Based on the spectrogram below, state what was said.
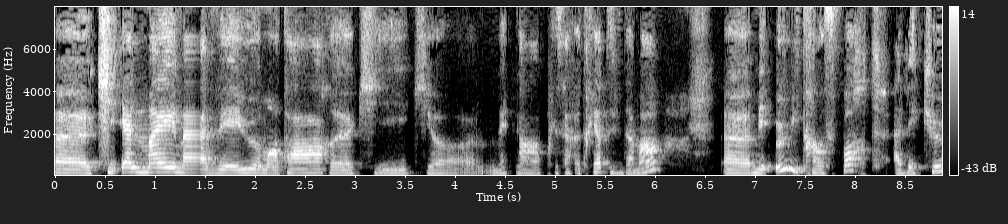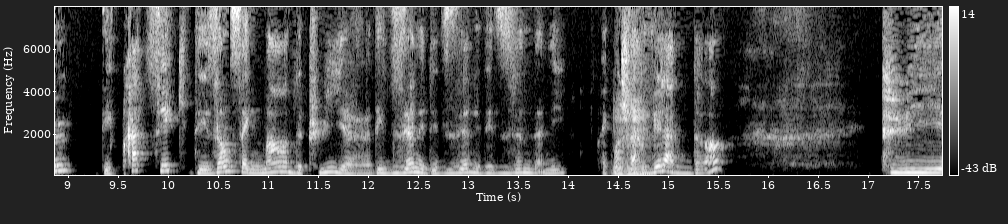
euh, qui elle-même avait eu un mentor euh, qui, qui, a maintenant pris sa retraite, évidemment. Euh, mais eux, ils transportent avec eux des pratiques, des enseignements depuis des dizaines et des dizaines et des dizaines d'années. Moi, je suis mhm. arrivée là-dedans. Puis,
